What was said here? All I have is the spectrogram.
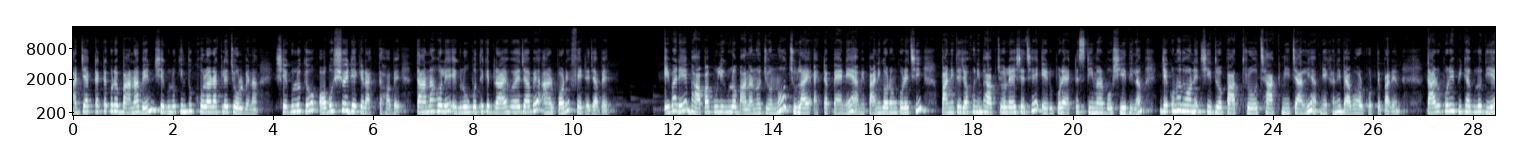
আর যে একটা একটা করে বানাবেন, সেগুলো কিন্তু খোলা রাখলে চলবে না। সেগুলোকেও অবশ্যই ঢেকে রাখতে হবে, তা না হলে এগুলো উপর থেকে ড্রাই হয়ে যাবে আর পরে ফেটে যাবে। এবারে ভাপা পুলিগুলো বানানোর জন্য চুলায় একটা প্যানে আমি পানি গরম করেছি। পানিতে যখনই ভাপ চলে এসেছে, এর উপরে একটা স্টিমার বসিয়ে দিলাম। যে কোনো ধরনের ছিদ্র, পাত্র, ছাকনি, চালনি আপনি এখানে ব্যবহার করতে পারেন। তার উপরে পিঠাগুলো দিয়ে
